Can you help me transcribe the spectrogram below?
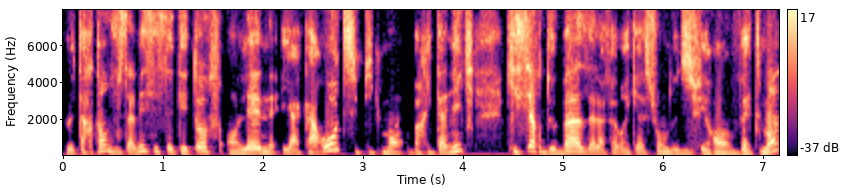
Le tartan, vous savez, c'est cette étoffe en laine et à carreaux, typiquement britannique, qui sert de base à la fabrication de différents vêtements,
